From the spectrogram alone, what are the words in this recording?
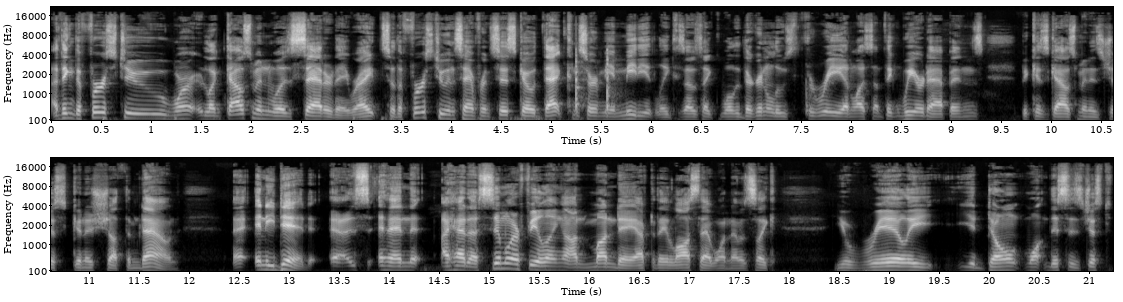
I think the first two weren't like Gausman was Saturday, right? So the first two in San Francisco that concerned me immediately because I was like, well, they're going to lose three unless something weird happens because Gausman is just going to shut them down, and he did. Uh, and then I had a similar feeling on Monday after they lost that one. I was like, you really you don't want this is just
